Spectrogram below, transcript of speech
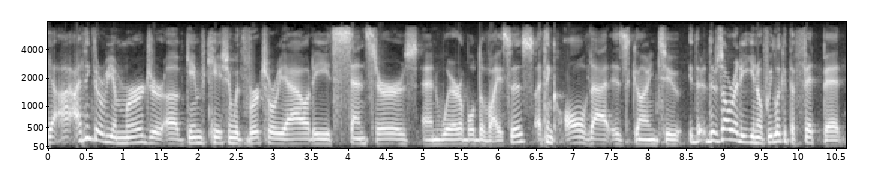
Yeah, I think there will be a merger of gamification with virtual reality, sensors, and wearable devices. I think all of that is going to. There's already, you know, if we look at the Fitbit,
